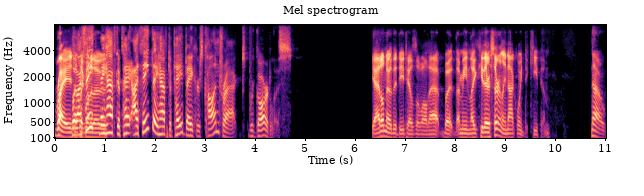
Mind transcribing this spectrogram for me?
Right. But I like think one they have to pay. I think they have to pay Baker's contract regardless. Yeah, I don't know the details of all that, but I mean, like they're certainly not going to keep him. No,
